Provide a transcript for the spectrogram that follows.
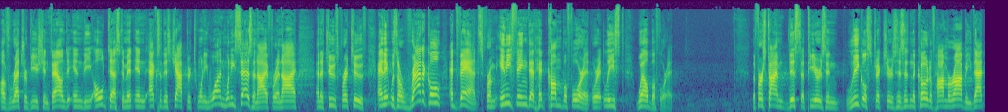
of retribution found in the Old Testament in Exodus chapter 21 when he says, an eye for an eye and a tooth for a tooth. And it was a radical advance from anything that had come before it, or at least well before it. The first time this appears in legal strictures is in the Code of Hammurabi. That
